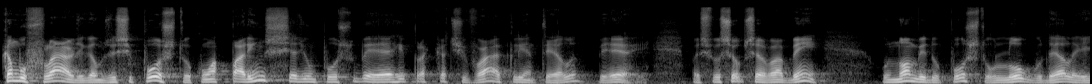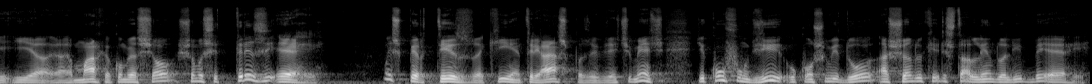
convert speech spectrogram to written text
camuflar, digamos, esse posto com a aparência de um posto BR para cativar a clientela BR. Mas se você observar bem, o nome do posto, o logo dela e, e a, a marca comercial chama-se 13R. Uma esperteza aqui, entre aspas, evidentemente, de confundir o consumidor achando que ele está lendo ali BR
